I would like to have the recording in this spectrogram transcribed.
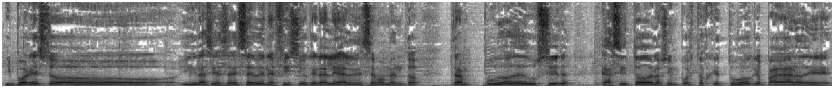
Y por eso, y gracias a ese beneficio que era legal en ese momento, Trump pudo deducir casi todos los impuestos que tuvo que pagar de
